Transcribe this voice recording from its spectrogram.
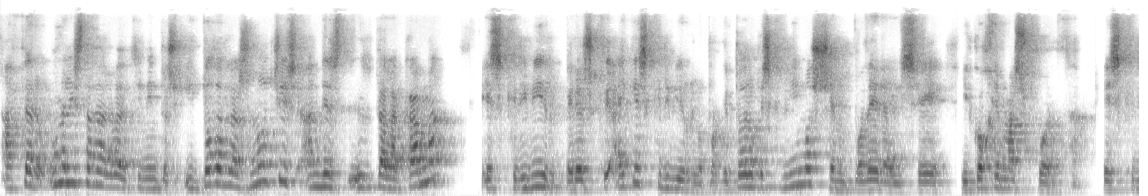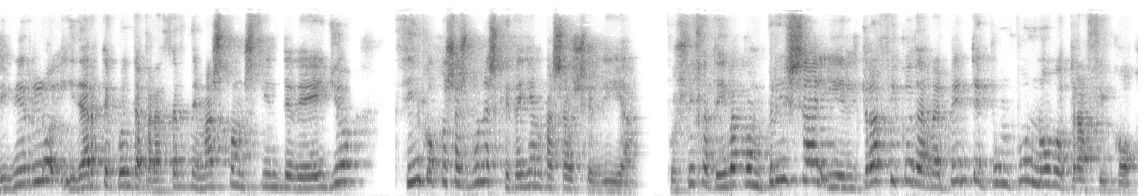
Hacer una lista de agradecimientos y todas las noches, antes de irte a la cama, escribir. Pero es que hay que escribirlo, porque todo lo que escribimos se empodera y, se, y coge más fuerza. Escribirlo y darte cuenta para hacerte más consciente de ello, cinco cosas buenas que te hayan pasado ese día. Pues fíjate, iba con prisa y el tráfico de repente, pum, pum, no hubo tráfico.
